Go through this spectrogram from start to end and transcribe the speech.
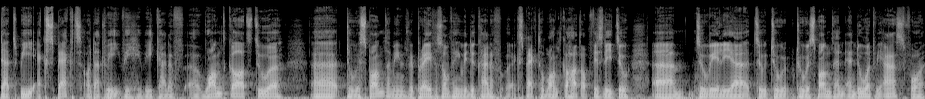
that we expect or that we we, we kind of uh, want God to uh, uh, to respond. I mean, we pray for something, we do kind of expect or want God, obviously, to um, to really uh, to to to respond and, and do what we ask for.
